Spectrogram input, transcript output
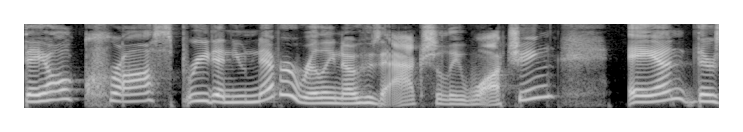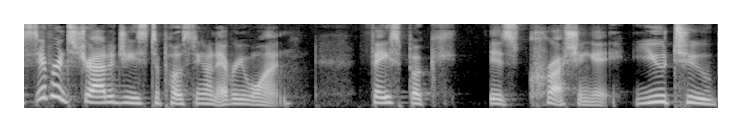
they all crossbreed and you never really know who's actually watching. And there's different strategies to posting on every one. Facebook is crushing it. YouTube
